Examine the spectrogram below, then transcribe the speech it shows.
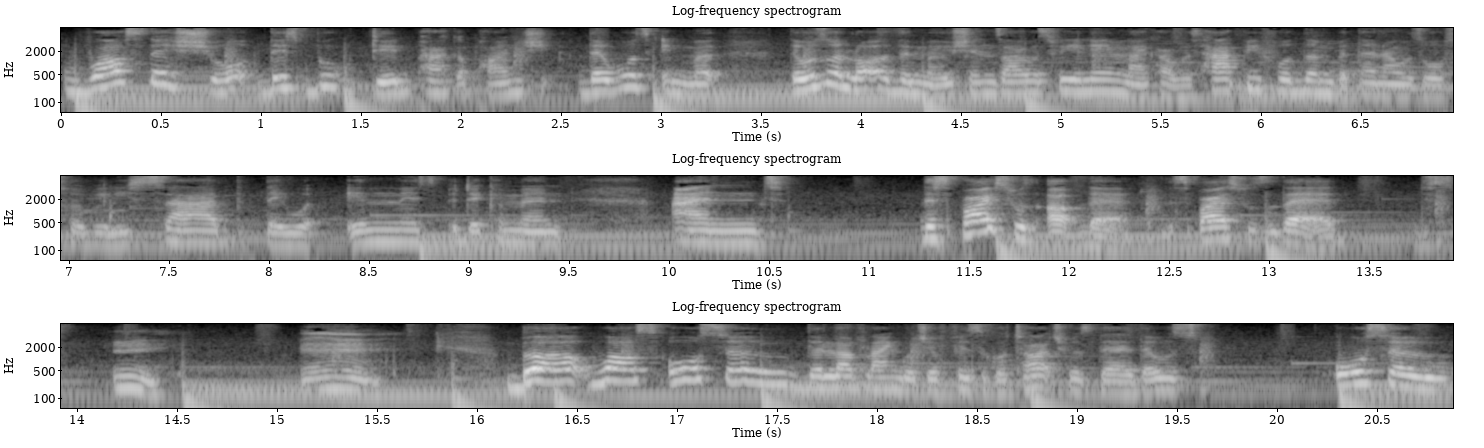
whilst they're short this book did pack a punch. There was emo there was a lot of emotions i was feeling like i was happy for them but then i was also really sad that they were in this predicament. And the spice was up there. The spice was there. Just, mm, mm. but whilst also the love language of physical touch was there there was also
